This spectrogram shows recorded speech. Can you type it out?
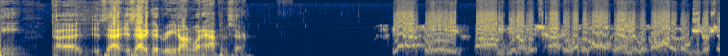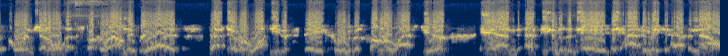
team. Uh, is that is that a good read on what happens there? Yeah, absolutely. Um, you know, Hitchcock, it wasn't all him. It was a lot of the leadership core in general that stuck around. They realized that they were lucky to stay through the summer last year. And at the end of the day, they had to make it happen now.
